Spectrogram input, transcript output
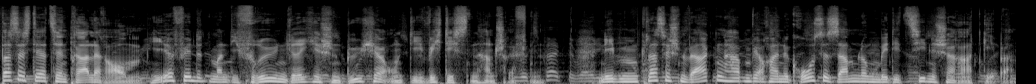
das ist der zentrale Raum. Hier findet man die frühen griechischen Bücher und die wichtigsten Handschriften. Neben klassischen Werken haben wir auch eine große Sammlung medizinischer Ratgeber.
